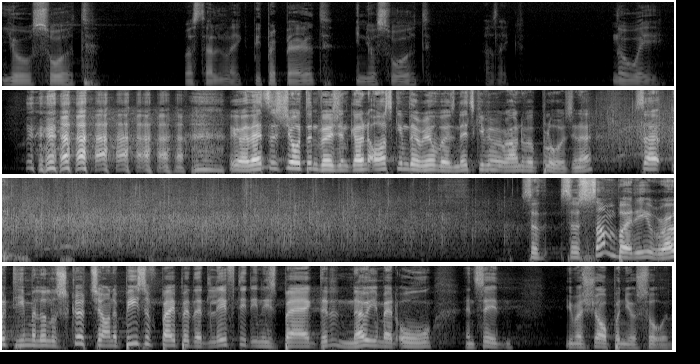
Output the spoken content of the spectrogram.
your sword. I was telling like, be prepared in your sword. I was like, no way. okay, well, that's a shortened version. Go and ask him the real version. Let's give him a round of applause, you know? So. So, so somebody wrote him a little scripture on a piece of paper that left it in his bag, didn't know him at all, and said, You must sharpen your sword.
